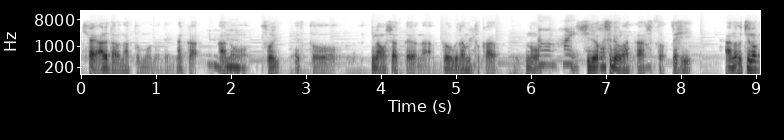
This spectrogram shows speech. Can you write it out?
機会あるだろうなと思うのでなんか、うんうん。あのそういうえっと今おっしゃったようなプログラムとかのあはい、資料資料があったら、ちょっとぜひ、あのうちの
